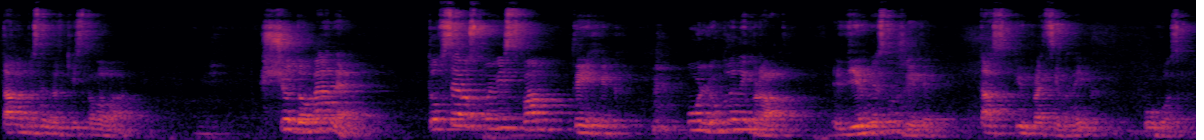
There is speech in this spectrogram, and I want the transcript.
там написано такі слова. Щодо мене, то все розповість вам Тихик, улюблений брат, вірний служитель та співпрацівник у Господі.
